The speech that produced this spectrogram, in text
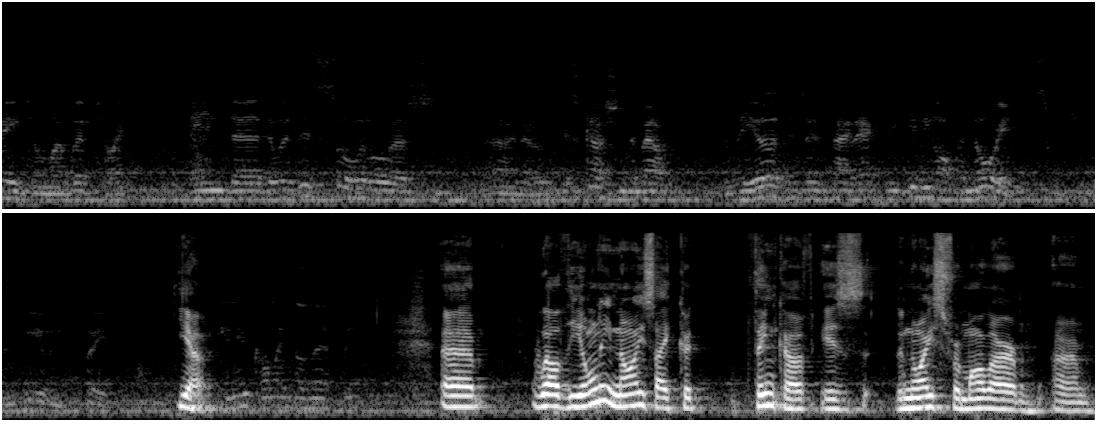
page on my website, and uh, there was this sort of little, uh, s- I don't know, discussion about the Earth is in fact actually giving off a noise which you can hear in space. Yeah. Can you comment on that, please? Uh, Well, the only noise I could think of is the noise from all our um,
